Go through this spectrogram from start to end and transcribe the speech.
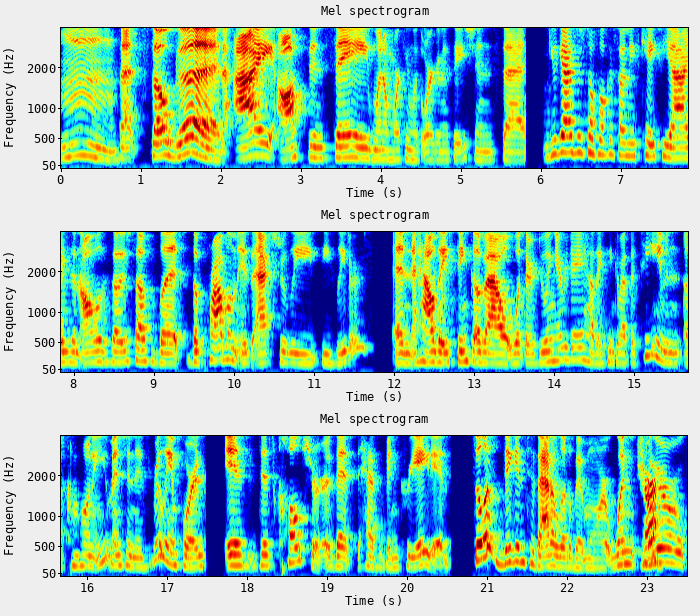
Mm, that's so good. I often say when I'm working with organizations that you guys are so focused on these KPIs and all of this other stuff, but the problem is actually these leaders and how they think about what they're doing every day, how they think about the team. And a component you mentioned is really important is this culture that has been created. So let's dig into that a little bit more. When sure. you're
